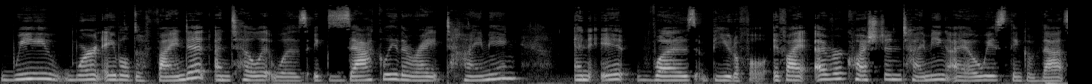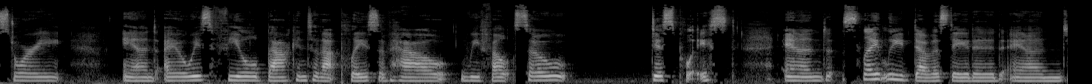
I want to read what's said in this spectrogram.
we weren't able to find it until it was exactly the right timing. And it was beautiful. If I ever question timing, I always think of that story. And I always feel back into that place of how we felt so displaced and slightly devastated and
